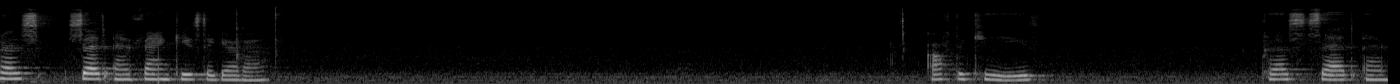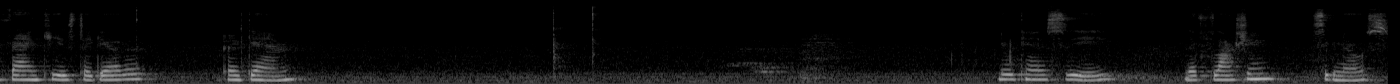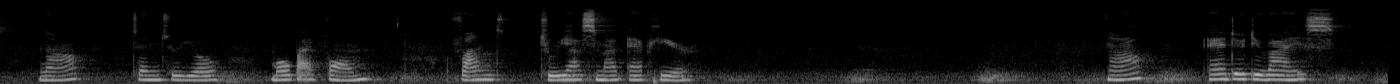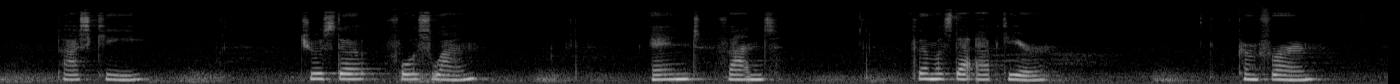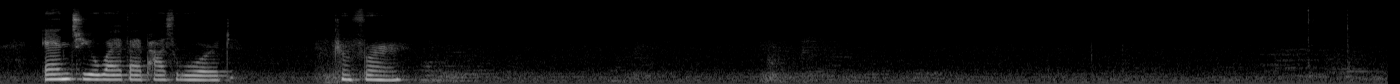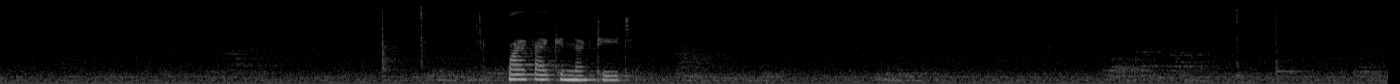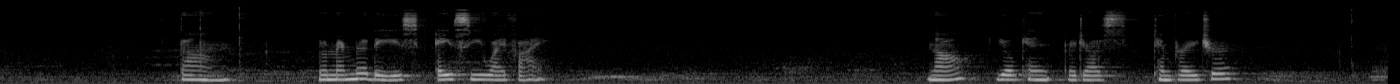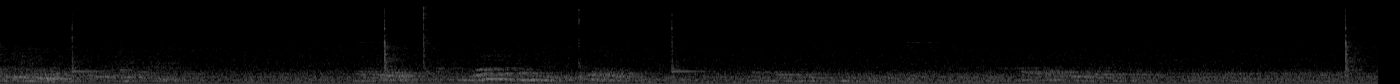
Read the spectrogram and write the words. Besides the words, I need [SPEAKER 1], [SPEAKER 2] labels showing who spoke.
[SPEAKER 1] Press set and fan keys together. Of the keys, press set and fan keys together again. You can see the flashing signals. Now turn to your mobile phone. Find Tuya Smart app here. Now add the device plus key. Choose the fourth one and find thermostat app here. Confirm. Enter your Wi-Fi password. Confirm. Wi-Fi connected. Done. Remember this AC Wi-Fi. Now you can adjust temperature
